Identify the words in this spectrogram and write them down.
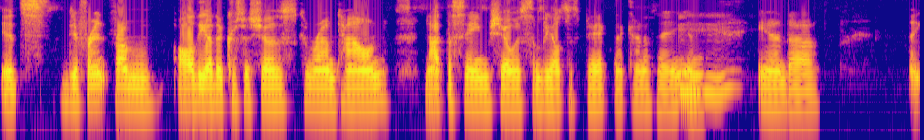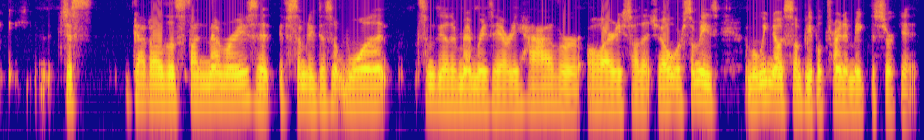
it's different from all the other Christmas shows come around town. Not the same show as somebody else's pick, that kind of thing. And Mhm. and uh, just got all those fun memories that if somebody doesn't want some of the other memories they already have, or oh, I already saw that show, or somebody's. I mean, we know some people trying to make the circuit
